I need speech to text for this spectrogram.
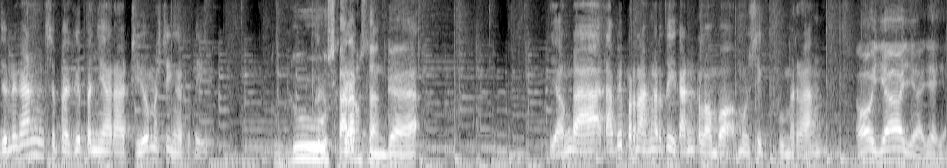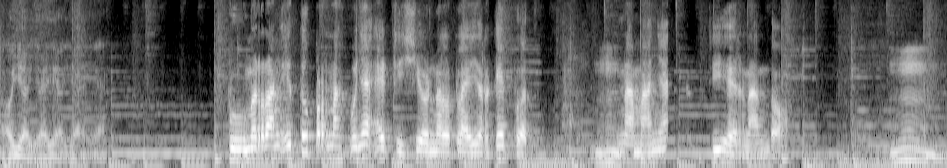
jenengan sebagai penyiar radio mesti ngerti Dulu, sekarang sudah enggak. ya enggak tapi pernah ngerti kan kelompok musik bumerang Oh iya, iya, iya, iya. Oh iya, iya, iya, iya. Bumerang itu pernah punya additional player keyboard Hmm. namanya di Hernanto Hmm.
